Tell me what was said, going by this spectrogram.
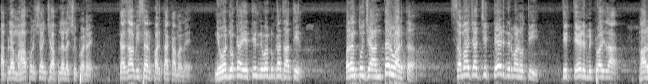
आपल्या महापुरुषांची आपल्याला शिकवण आहे. त्याचा विसर पडता कामा नये. निवडणुका येतील निवडणुका जातील. परंतु जे अंतर वाढतं समाजात जी तेढ निर्माण होती ती तेढ मिटवायला फार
